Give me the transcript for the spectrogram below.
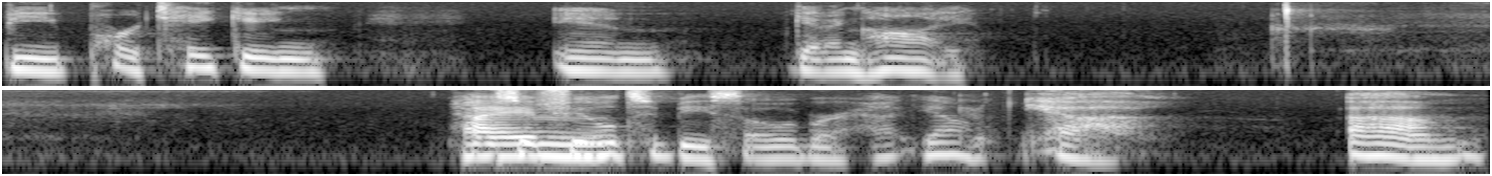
be partaking in getting high? How does I'm, it feel to be sober? Yeah. Yeah. Um,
